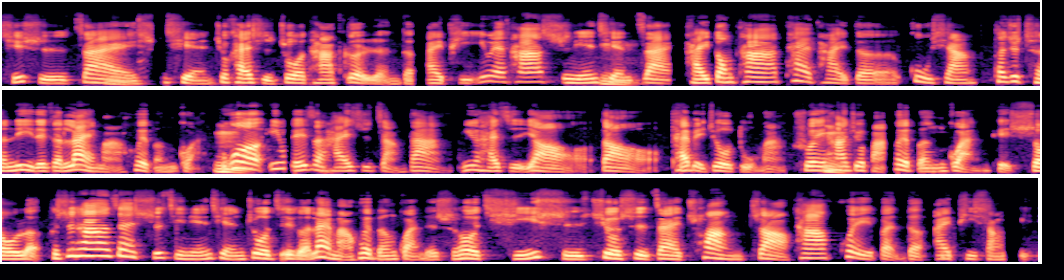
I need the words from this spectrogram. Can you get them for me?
其实，在之前就开始做他个人的 IP，因为他十年前在台东他太太的故乡，他就成立了一个赖马绘本馆。不过，因为随着孩子长大，因为孩子要到台北就读嘛，所以他就把绘本馆给收了。可是他在十几年前做这个赖马绘本馆的时候，其实就是在创造他绘本的 IP 商品，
